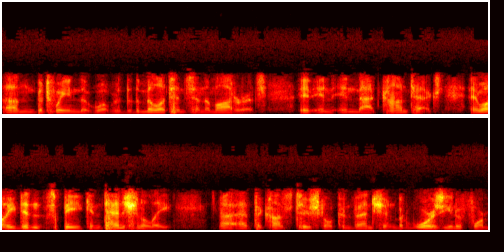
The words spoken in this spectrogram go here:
um, between the, what were the, the militants and the moderates in, in, that context. And while he didn't speak intentionally uh, at the Constitutional Convention, but wore his uniform.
